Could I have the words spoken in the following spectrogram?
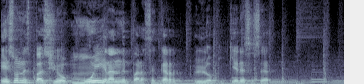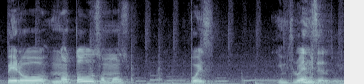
es un espacio muy grande para sacar lo que quieres hacer, pero no todos somos pues influencers, güey.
